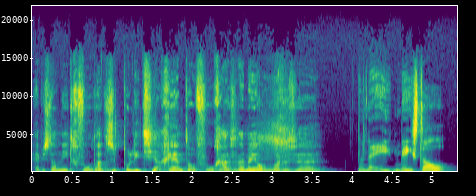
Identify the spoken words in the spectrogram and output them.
Hebben ze dan niet het gevoel dat is een politieagent of hoe gaan ze daarmee om? Worden ze... Nee, meestal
